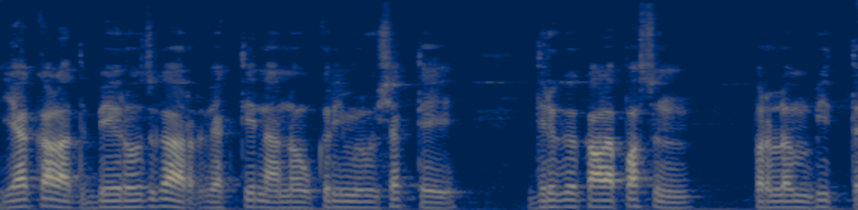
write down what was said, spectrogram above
या काळात बेरोजगार व्यक्तींना नोकरी मिळू शकते. दीर्घकाळापासून प्रलंबित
